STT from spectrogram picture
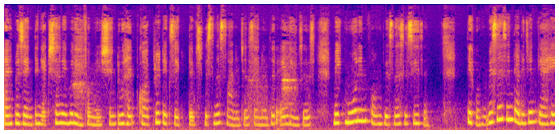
and presenting actionable information to help corporate executive business managers and other end users make more inform business decision देखो बिज़नेस इंटेलिजेंट क्या है?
